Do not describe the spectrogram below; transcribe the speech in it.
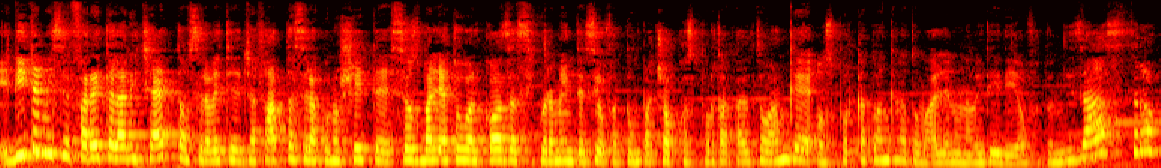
E ditemi se farete la ricetta o se l'avete già fatta, se la conoscete, se ho sbagliato qualcosa, sicuramente sì, ho fatto un paciocco, ho anche, ho sporcato anche la tovaglia, non avete idea, ho fatto un disastro.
